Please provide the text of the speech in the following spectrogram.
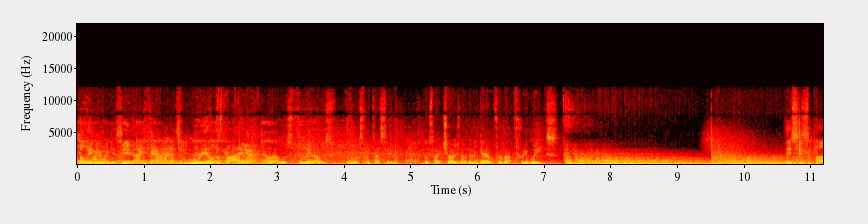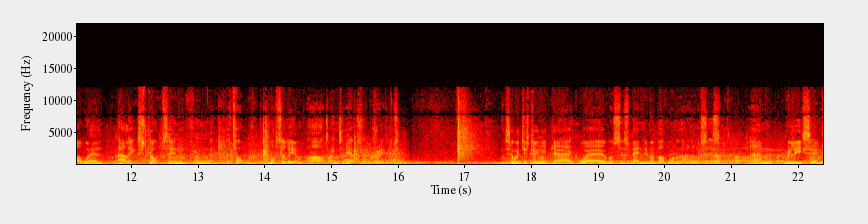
Believe me, when you see it on camera, it's really violent. Well, oh, that was for me. That was that was fantastic. Looks like Charlie's not going to get up for about three weeks. This is the part where Alex drops in from the top mausoleum part into the actual crypt. So we're just doing a gag where we'll suspend him above one of the horses and release him.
